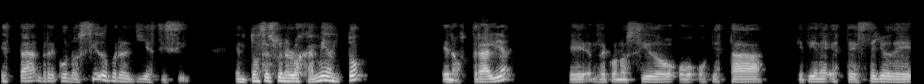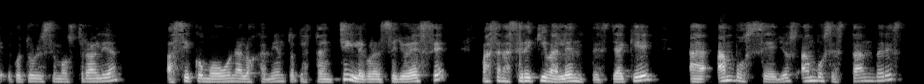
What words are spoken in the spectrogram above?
está reconocido por el GSTC. Entonces, un alojamiento en Australia, eh, reconocido o, que está, que tiene este sello de Ecotourism Australia, así como un alojamiento que está en Chile con el sello S, pasan a ser equivalentes, ya que ambos sellos, ambos estándares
